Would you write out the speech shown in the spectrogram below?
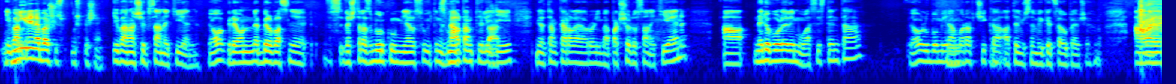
Ivan, nikdy nebudeš úspěšný. Ivan Hašek v Sanetien, jo, kde on nebyl vlastně ve Štrasburku, měl svůj tým, znal tam ty lidi, tak. měl tam Karla Rolíma, pak šel do Sanetien a nedovolili mu asistenta, jo, Lubomíra hmm. Moravčíka a teď už jsem vykecal úplně všechno. Ale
